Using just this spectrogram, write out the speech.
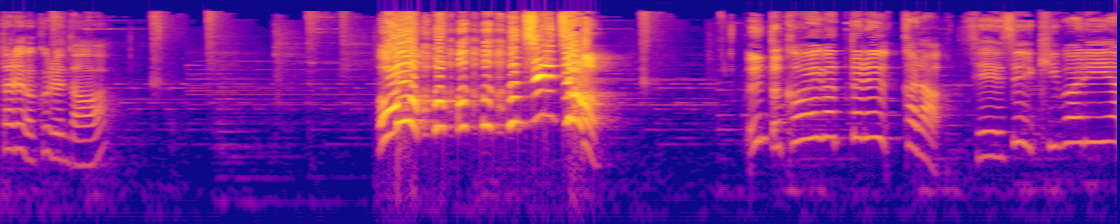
誰が来るんだ？ああちりちゃん！うんと可愛がってるから。せいぜい決まりや。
